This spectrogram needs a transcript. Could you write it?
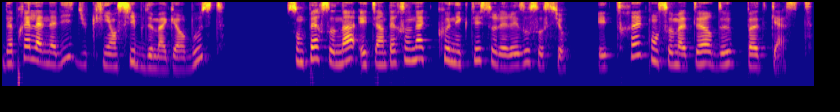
D'après l'analyse du client cible de MagerBoost, son persona était un persona connecté sur les réseaux sociaux et très consommateur de podcasts.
